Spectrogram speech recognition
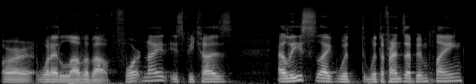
or what I love about Fortnite is because, at least like with with the friends I've been playing,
